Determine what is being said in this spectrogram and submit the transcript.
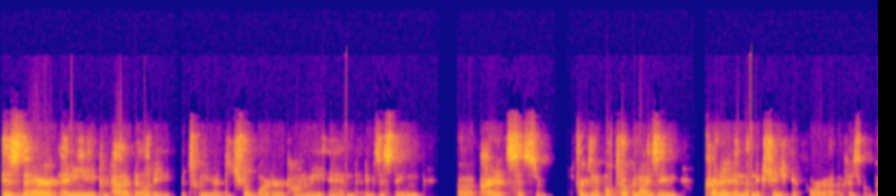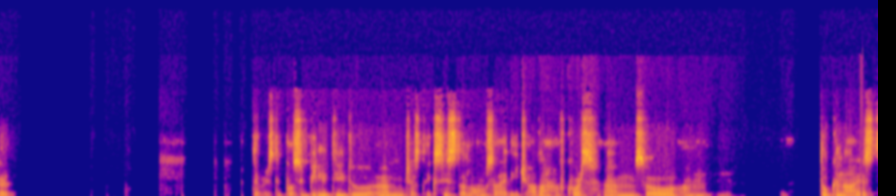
Is there any compatibility between a digital barter economy and an existing uh, credit system? For example, tokenizing credit and then exchanging it for a, a physical good? there is the possibility to um, just exist alongside each other, of course. Um, so um, tokenized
